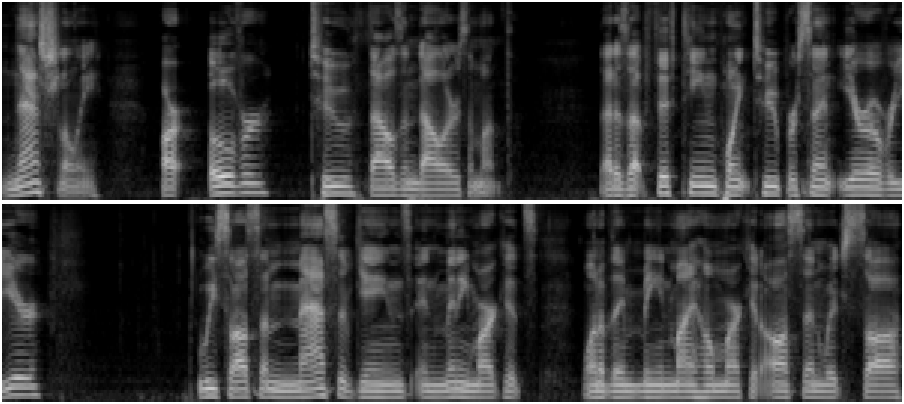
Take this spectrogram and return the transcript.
nationally are over $2,000 a month. That is up 15.2% year over year. We saw some massive gains in many markets one of them being my home market, Austin, which saw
